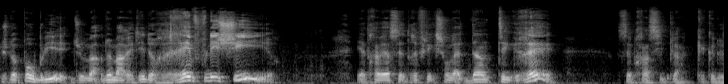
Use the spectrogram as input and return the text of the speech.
je ne dois pas oublier de m'arrêter, de réfléchir et à travers cette réflexion-là d'intégrer ces principes-là. de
